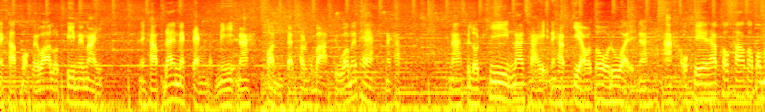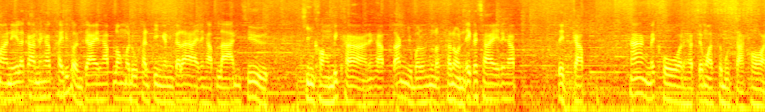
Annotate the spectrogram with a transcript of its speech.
นะครับ บอกเลยว่ารถปีใหม่ๆนะครับ ได้แม็กแต่งแบบนี้นะ ผ่อน 8,000กว่าบาทถือว่าไม่แพงนะครับ นะเป็นรถที่น่าใช้นะครับเกียร์ออโต้ด้วยนะอะโอเคนะครับคร่าวๆก็ประมาณนี้แล้วกันนะครับ ใครที่สนใจนะครับลองมาดูคันจริงกันก็ได้นะครับ ร้านชื่อ King Kong Big Car นะครับตั้งอยู่บนถนนเอกชัยนะครับ ติดกับห้างแมคโครนะครับจังหวัดสมุทรสาคร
